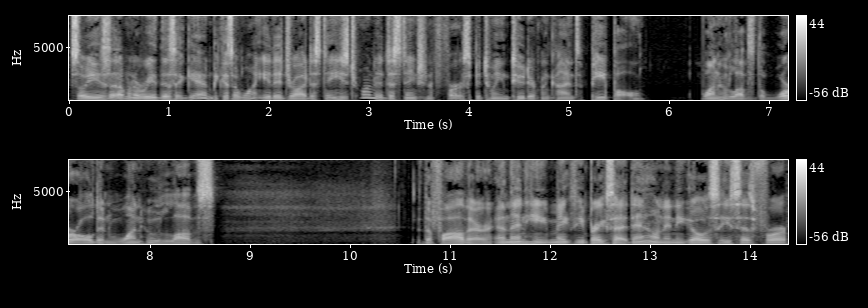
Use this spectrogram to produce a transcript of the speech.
So he said, I'm going to read this again because I want you to draw a distinction. He's drawing a distinction first between two different kinds of people, one who loves the world and one who loves the Father. And then he makes he breaks that down and he goes he says for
